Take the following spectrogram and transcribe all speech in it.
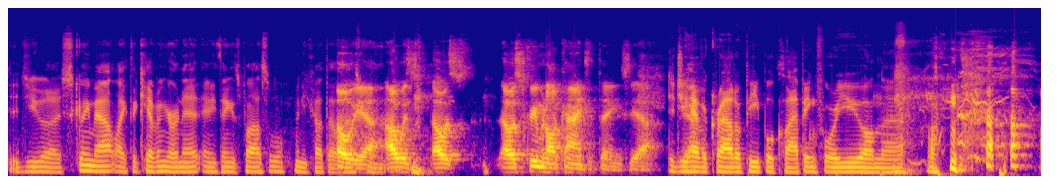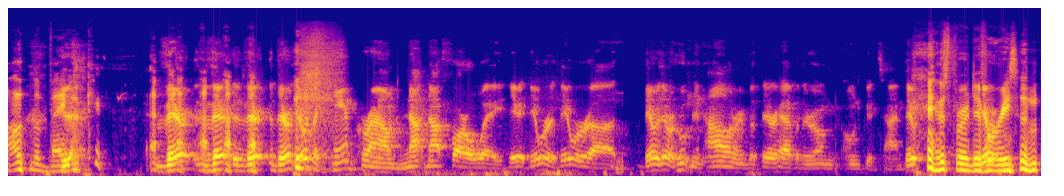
Did you uh, scream out like the Kevin Garnett? Anything is possible when you caught that? Oh yeah, one? I was, I was, I was screaming all kinds of things. Yeah. Did you yeah. have a crowd of people clapping for you on the on, on the bank? Yeah there, there, there, there, there was a campground not not far away. They, they were they were uh, they were they were hooting and hollering, but they were having their own own good time. They, it was for a different were, reason.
